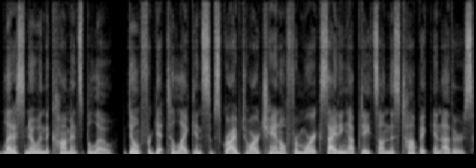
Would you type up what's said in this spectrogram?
Let us know in the comments below. Don't forget to like and subscribe to our channel for more exciting updates on this topic and others.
